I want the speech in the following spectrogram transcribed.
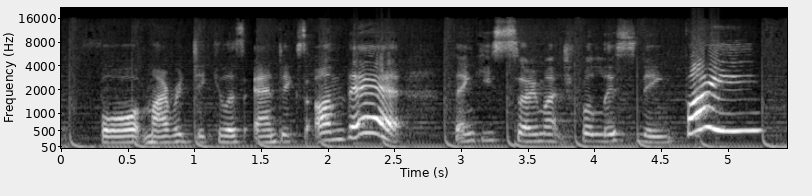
for my ridiculous antics on there. Thank you so much for listening. Bye!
